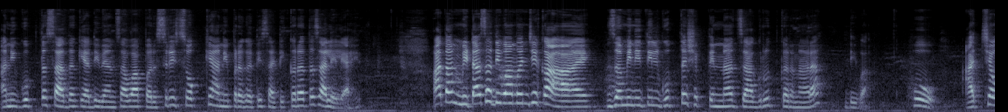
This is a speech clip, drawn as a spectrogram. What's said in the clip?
आणि गुप्त साधक या दिव्यांचा वापर श्री सौख्य आणि प्रगतीसाठी करतच आलेले आहेत. आता मिठाचा दिवा म्हणजे काय? जमिनीतील गुप्त शक्तींना जागृत करणारा दिवा. हो आजच्या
